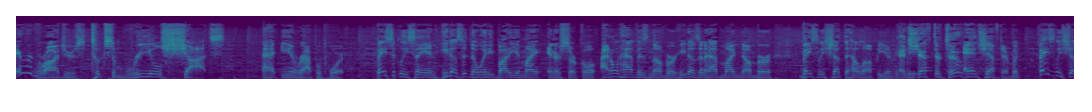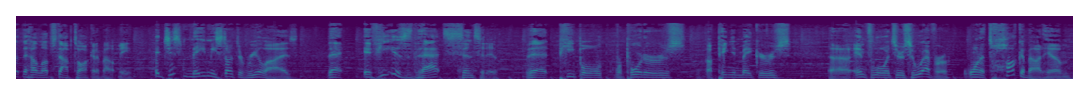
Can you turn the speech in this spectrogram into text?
Aaron Rodgers took some real shots at Ian Rapoport. Basically saying he doesn't know anybody in my inner circle. I don't have his number. He doesn't have my number. Basically, shut the hell up, Ian. And Schefter, too. And Schefter. But basically, shut the hell up. Stop talking about me. It just made me start to realize that if he is that sensitive, that people, reporters, opinion makers, uh, influencers, whoever, want to talk about him,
